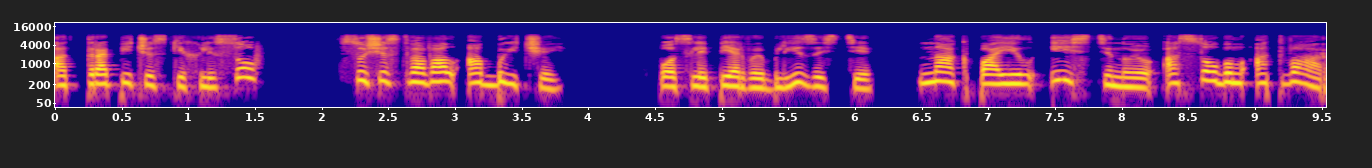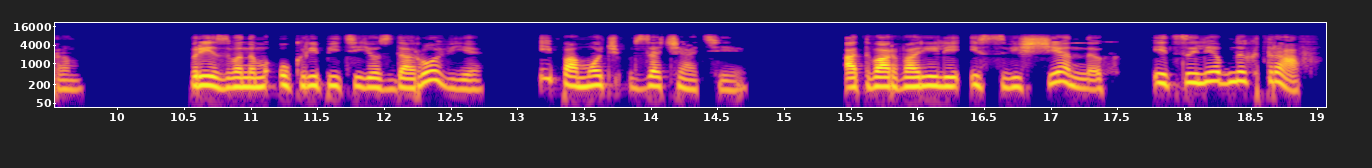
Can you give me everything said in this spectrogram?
от тропических лесов, существовал обычай. После первой близости Нак поил истинную особым отваром, призванным укрепить ее здоровье и помочь в зачатии. Отвар варили из священных и целебных трав.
